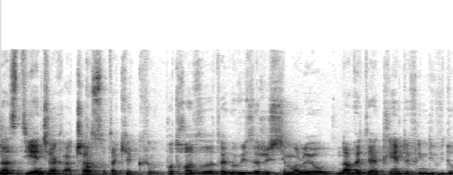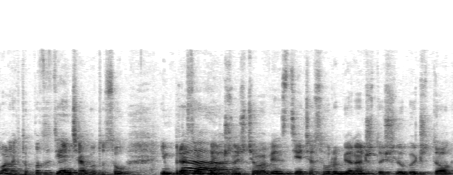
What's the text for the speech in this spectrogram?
na zdjęciach, a często tak jak podchodzę do tego, wizerzyści malują, nawet jak klientów indywidualnych, to pod zdjęcia, bo to są imprezy Tak. okolicznościowe, więc zdjęcia są robione, czy to śluby, czy to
